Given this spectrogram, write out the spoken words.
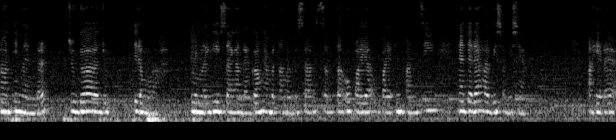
non-inlander juga tidak murah. Belum lagi saingan dagang yang bertambah besar serta upaya-upaya invasi yang tidak habis-habisnya. Akhirnya,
